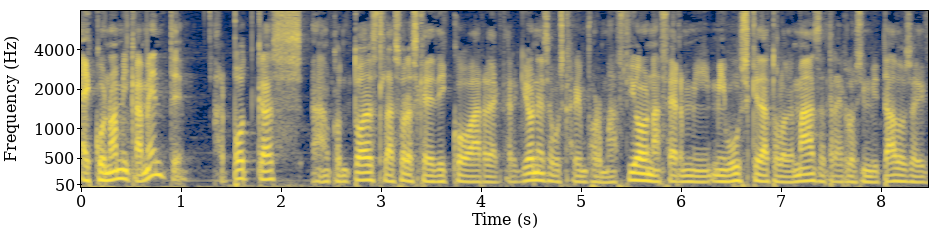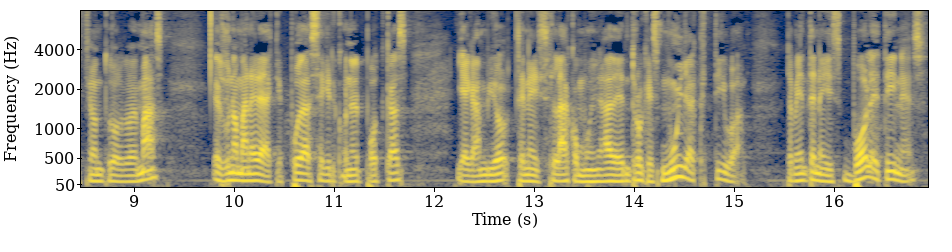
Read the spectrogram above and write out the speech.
económicamente al podcast, con todas las horas que dedico a redactar guiones, a buscar información, a hacer mi, mi, búsqueda, todo lo demás, a traer los invitados, edición, todo lo demás. Es una manera de que pueda seguir con el podcast y a cambio tenéis la comunidad dentro que es muy activa. También tenéis boletines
